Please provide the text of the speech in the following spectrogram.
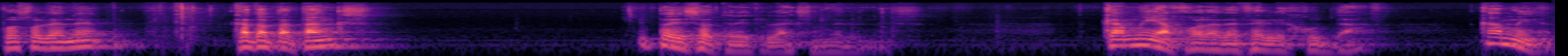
πώς το λένε, κάτω από τα τάγκς οι περισσότεροι τουλάχιστον Έλληνες. Καμία χώρα δεν θέλει χούντα. Καμία.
